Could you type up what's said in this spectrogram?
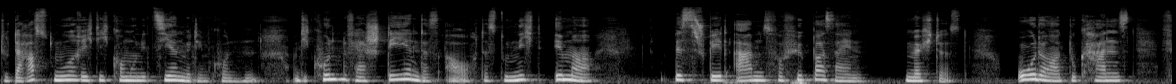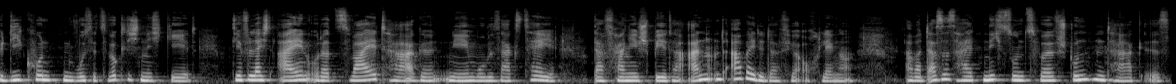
Du darfst nur richtig kommunizieren mit dem Kunden. Und die Kunden verstehen das auch, dass du nicht immer bis spät abends verfügbar sein möchtest. Oder du kannst für die Kunden, wo es jetzt wirklich nicht geht, dir vielleicht ein oder zwei Tage nehmen, wo du sagst, hey, da fange ich später an und arbeite dafür auch länger. Aber dass es halt nicht so ein Zwölf-Stunden-Tag ist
